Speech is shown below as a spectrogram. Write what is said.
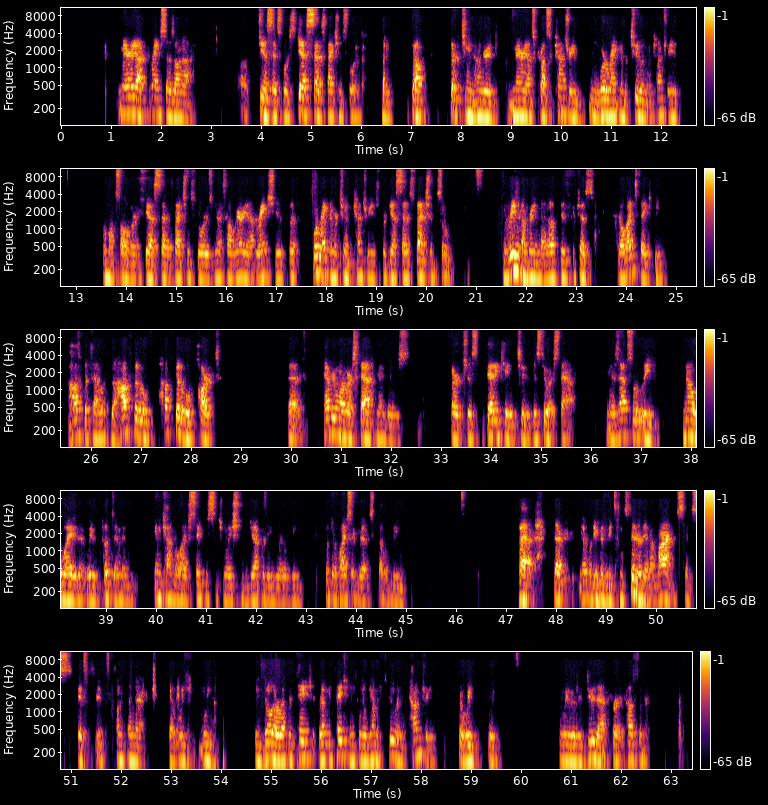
Marriott ranks us on a uh, GSS scores, guest satisfaction score, like about thirteen hundred Marriotts across the country, we're ranked number two in the country. Amongst all of our guest satisfaction scores, and that's how Marriott ranks you, but we're ranked number two in the country for guest satisfaction, so. The reason I'm bringing that up is because the life safety. Hospital, the hospital, hospitable part. That every one of our staff members are just dedicated to, is to our staff. There's absolutely no way that we would put them in any kind of life safety situation in jeopardy where we put their lives at risk, that would be bad, that it would even be considered in our minds. It's, it's, it's something that, that we, we, we build our reputation, reputation to the number two in the country, so we, we, we would do that for a customer.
